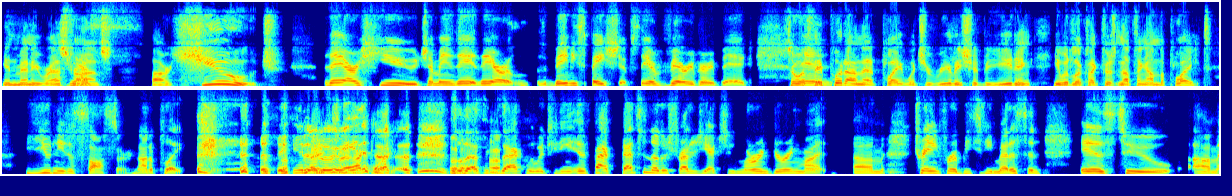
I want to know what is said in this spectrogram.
in many restaurants Yes. are huge. They are huge. I mean, they they are the baby spaceships. They are very very big. So if they put on that plate what you really should be eating, it would look like there's nothing on the plate. You need a saucer, not a plate. you know what Exactly. I mean? so that's exactly what you need. In fact, that's another strategy I actually learned during my um, training for obesity medicine is to um,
